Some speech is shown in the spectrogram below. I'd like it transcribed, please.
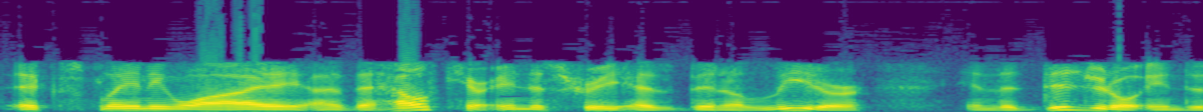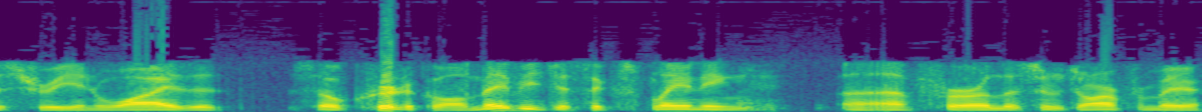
explaining why uh, the healthcare industry has been a leader in the digital industry and why is it so critical. And maybe just explaining uh, for our listeners who aren't familiar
